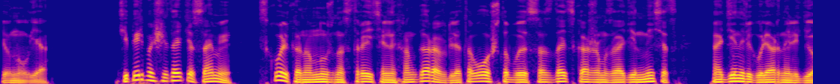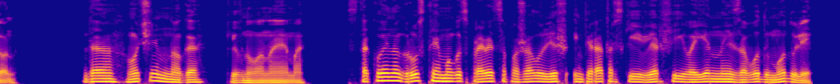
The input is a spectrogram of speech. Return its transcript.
кивнул я. Теперь посчитайте сами, сколько нам нужно строительных ангаров для того, чтобы создать, скажем, за один месяц один регулярный легион. Да, очень много, кивнула Наэма. С такой нагрузкой могут справиться, пожалуй, лишь императорские верфи и военные заводы-модули,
